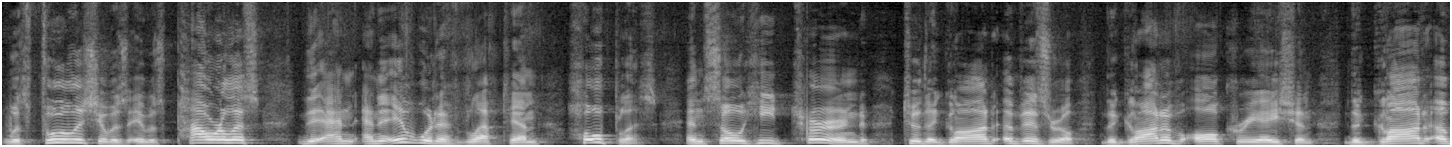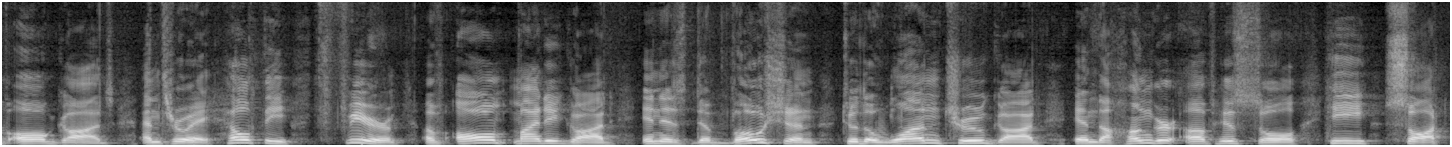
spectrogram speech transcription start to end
was foolish, it was, it was powerless, and, and it would have left him hopeless. And so he turned to the God of Israel, the God of all creation, the God of all gods. And through a healthy fear of Almighty God, in his devotion to the one true God, in the hunger of his soul, he sought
